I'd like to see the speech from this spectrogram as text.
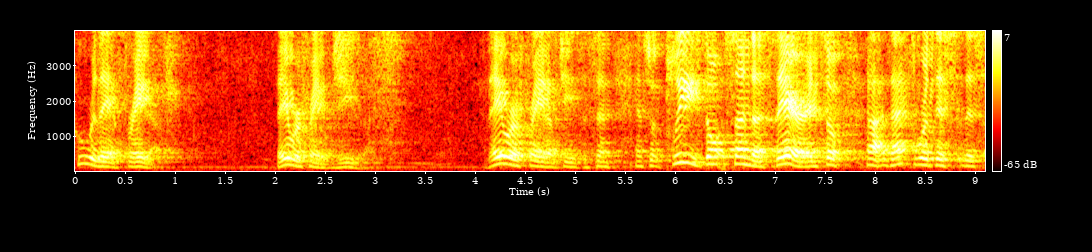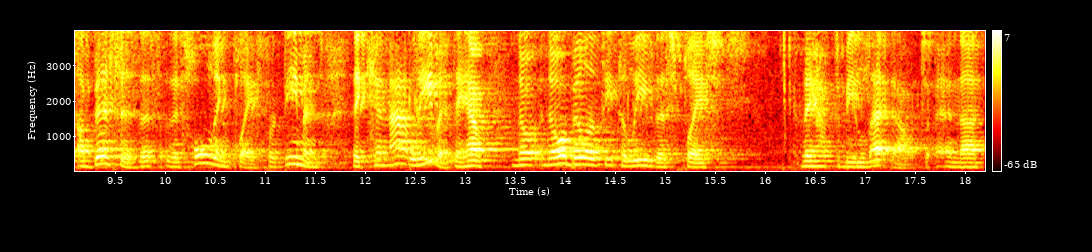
who were they afraid of? They were afraid of Jesus. They were afraid of Jesus. And, and so please don't send us there. And so uh, that's where this, this abyss is, this, this holding place for demons. They cannot leave it. They have no, no ability to leave this place. They have to be let out. And uh,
